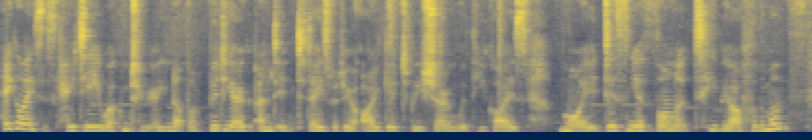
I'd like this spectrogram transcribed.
Hey guys, it's Katie. Welcome to another video and in today's video I'm going to be sharing with you guys my Disneyathon TBR for the month.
